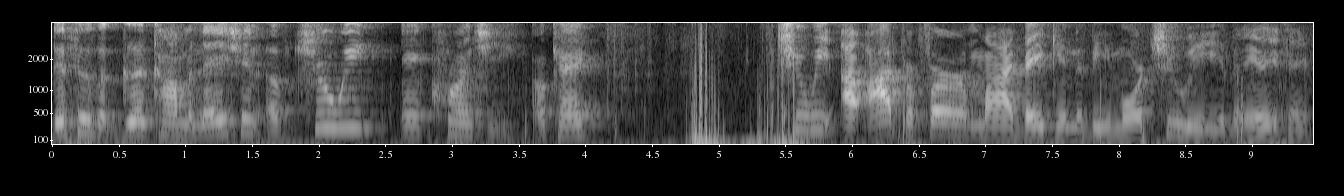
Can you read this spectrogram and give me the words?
This is a good combination of chewy and crunchy, okay? Chewy, I, I prefer my bacon to be more chewy than anything.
